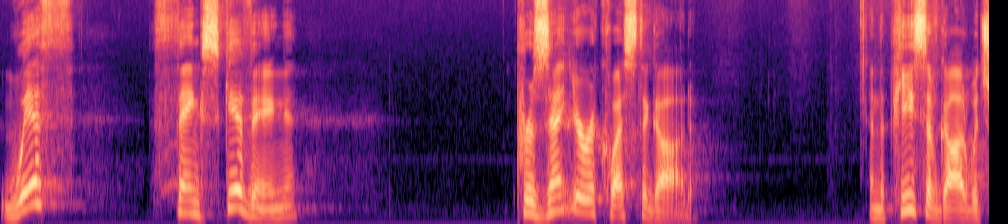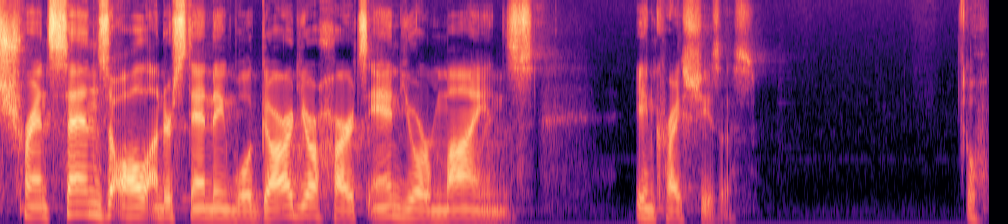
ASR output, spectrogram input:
with thanksgiving, present your request to God. And the peace of God, which transcends all understanding, will guard your hearts and your minds in Christ Jesus. Oh,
